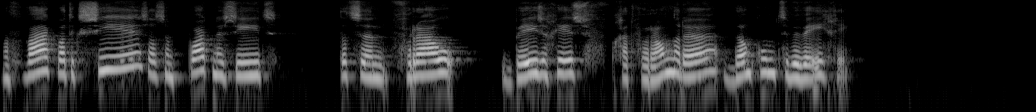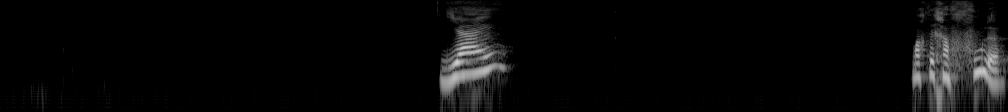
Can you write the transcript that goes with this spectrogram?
Maar vaak wat ik zie is, als een partner ziet dat zijn vrouw bezig is, gaat veranderen, dan komt de beweging. Jij mag weer gaan voelen.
